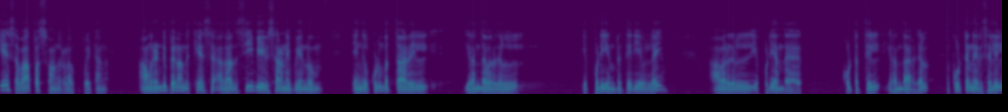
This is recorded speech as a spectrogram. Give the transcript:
கேஸை வாபஸ் வாங்குற அளவுக்கு போயிட்டாங்க. அவங்க ரெண்டு பேரும் அந்த கேஸை அதாவது சிபிஐ விசாரணை வேண்டும். எங்கள் குடும்பத்தாரில் இறந்தவர்கள் எப்படி என்று தெரியவில்லை. அவர்கள் எப்படி அந்த கூட்டத்தில் இறந்தார்கள்? கூட்ட நெரிசலில்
